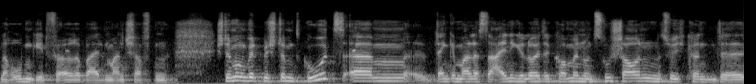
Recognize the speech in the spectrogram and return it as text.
nach oben geht für eure beiden Mannschaften. Stimmung wird bestimmt gut. Ähm, denke mal, dass da einige Leute kommen und zuschauen. Natürlich könnt äh,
